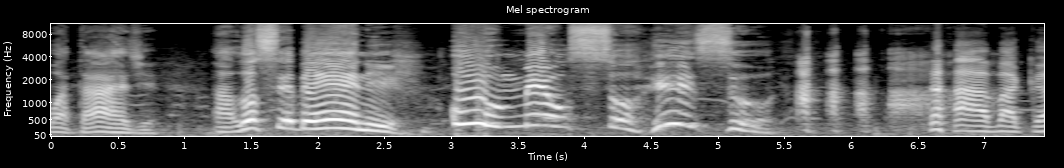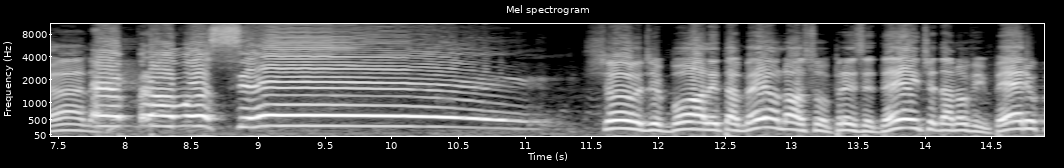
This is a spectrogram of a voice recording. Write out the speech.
Boa tarde. Alô, CBN! O meu sorriso Bacana. é pra você! Show de bola! E também o nosso presidente da Novo Império,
